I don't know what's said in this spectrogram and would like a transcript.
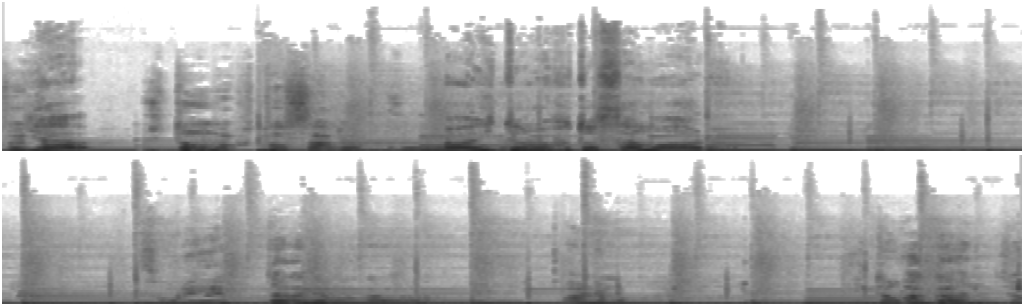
それとも糸の太さがこうあ糸の太さもあるったらでもさあでも糸が頑丈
